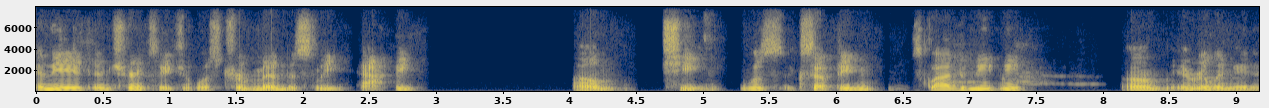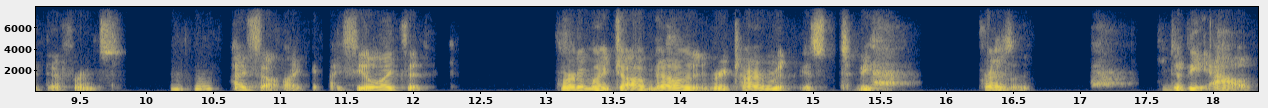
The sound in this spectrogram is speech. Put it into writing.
and the insurance agent was tremendously happy. Um, she was accepting, was glad to meet me. Um, it really made a difference. Mm-hmm. I felt like I feel like that part of my job now in retirement is to be present, to be out.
